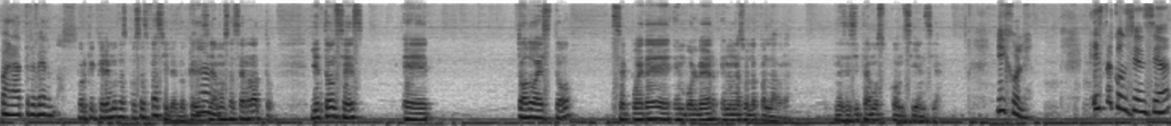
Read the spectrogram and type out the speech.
para atrevernos. Porque queremos las cosas fáciles, lo que Claro. decíamos hace rato. Y entonces, eh, todo esto se puede envolver en una sola palabra. Necesitamos conciencia. Híjole, esta conciencia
